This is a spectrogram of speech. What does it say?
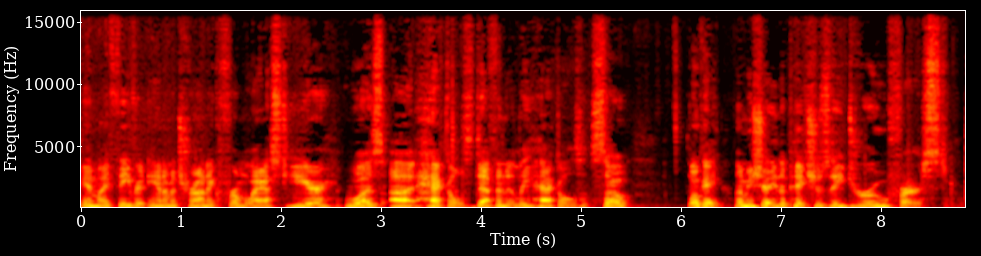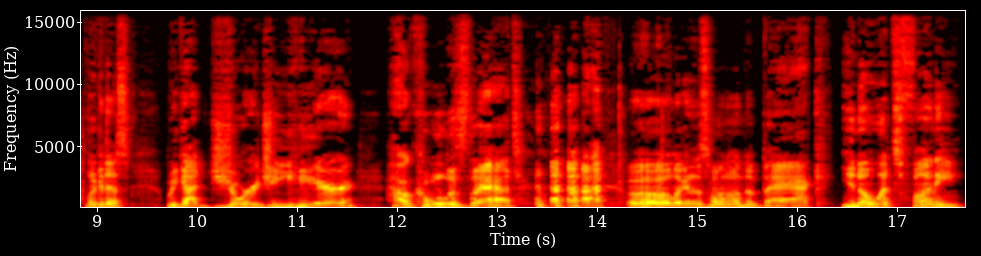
and my favorite animatronic from last year was uh, Heckles, definitely Heckles. So, okay, let me show you the pictures they drew first. Look at this. We got Georgie here. How cool is that? oh, look at this one on the back. You know what's funny?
